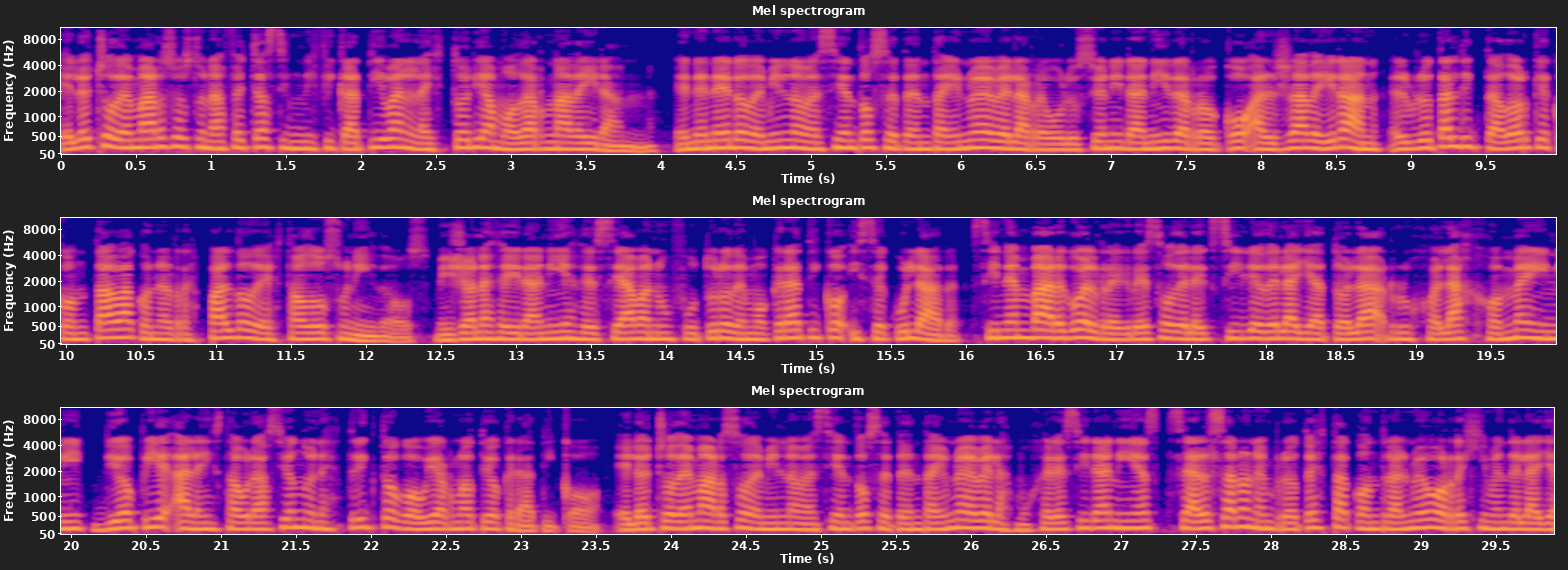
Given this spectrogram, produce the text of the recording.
El 8 de marzo es una fecha significativa en la historia moderna de Irán. En enero de 1979, la revolución iraní derrocó al Shah de Irán, el brutal dictador que contaba con el respaldo de Estados Unidos. Millones de iraníes deseaban un futuro democrático y secular. Sin embargo, el regreso del exilio del ayatolá Ruhollah Khomeini dio pie a la instauración de un estricto gobierno teocrático. El 8 de marzo de 1979, las mujeres iraníes se alzaron en protesta contra el nuevo régimen del ayatolá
